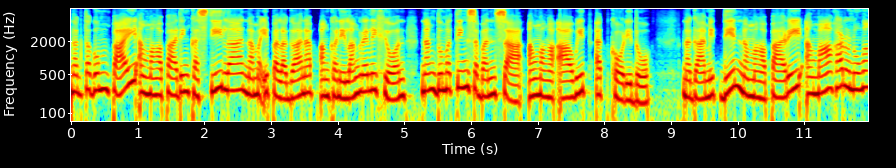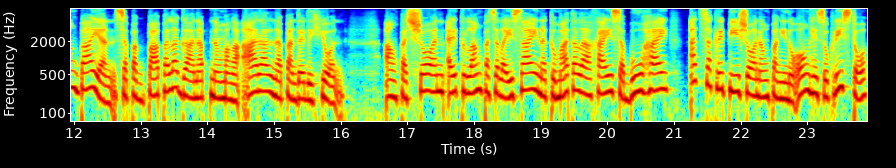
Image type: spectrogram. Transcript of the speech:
Nagtagumpay ang mga paring Kastila na maipalaganap ang kanilang relihiyon nang dumating sa bansa ang mga awit at korido. Nagamit din ng mga pari ang mga karunungang bayan sa pagpapalaganap ng mga aral na panrelihiyon. Ang pasyon ay tulang pasalaysay na tumatalakay sa buhay at sakripisyo ng Panginoong Heso Kristo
